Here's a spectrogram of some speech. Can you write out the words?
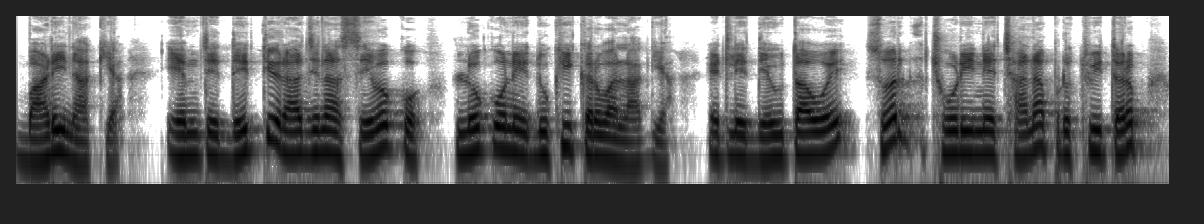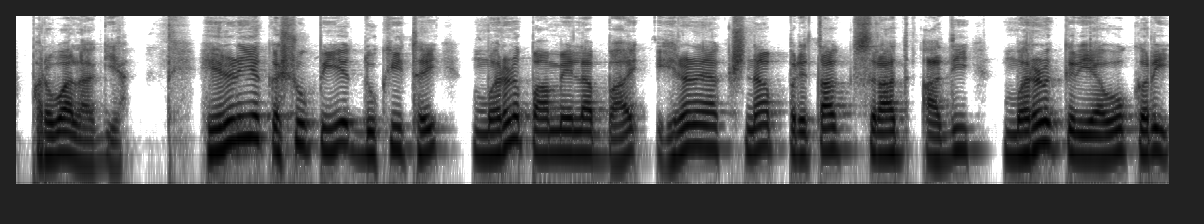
બાળી નાખ્યા. એમ તે દૈત્યરાજના સેવકો લોકોને દુઃખી કરવા લાગ્યા. એટલે દેવતાઓએ સ્વર્ગ છોડીને છાના પૃથ્વી તરફ ફરવા લાગ્યા. હિરણ્ય કશુપીએ દુઃખી થઈ મરણ પામેલા ભાઈ હિરણ્યાક્ષના પ્રેતાક શ્રાદ્ધ આદિ મરણ ક્રિયાઓ કરી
